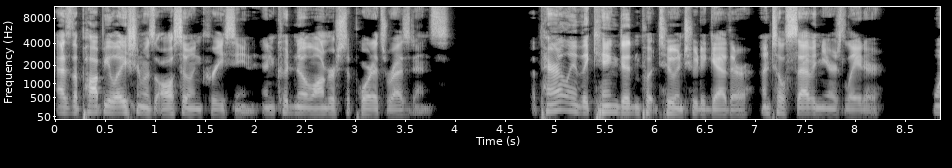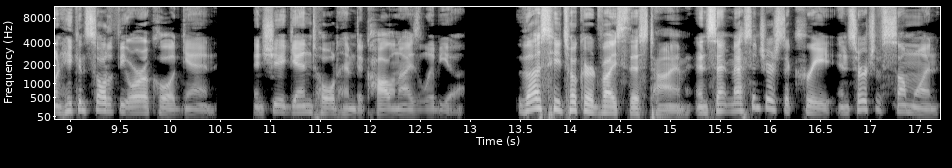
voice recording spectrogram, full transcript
as the population was also increasing and could no longer support its residents. Apparently, the king didn't put two and two together until seven years later, when he consulted the oracle again, and she again told him to colonize Libya. Thus, he took her advice this time and sent messengers to Crete in search of someone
